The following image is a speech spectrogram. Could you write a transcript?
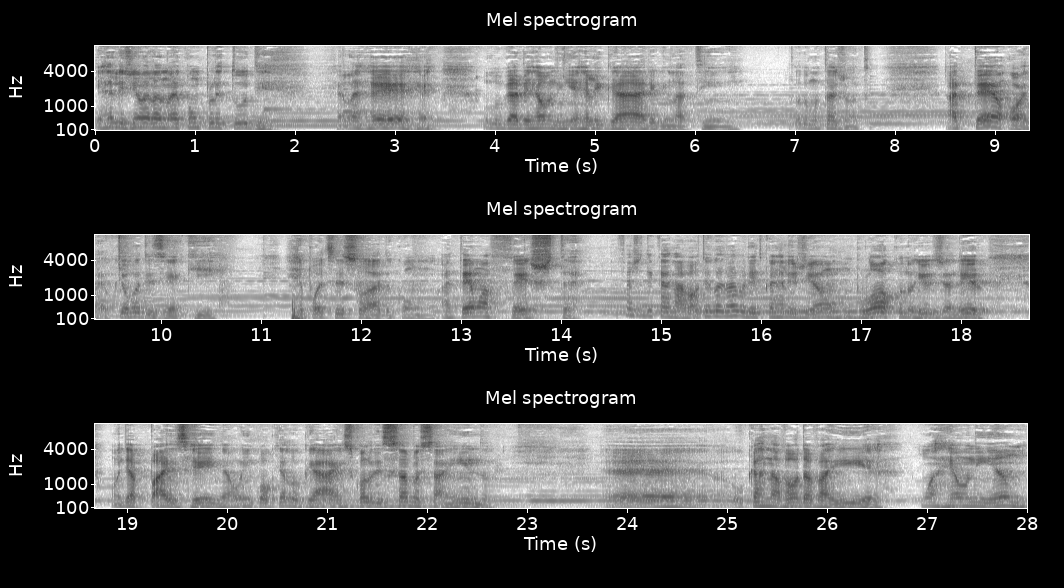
E a religião ela não é completude, ela é o lugar de reunir, é religare em latim. Todo mundo está junto. Até, olha, o que eu vou dizer aqui pode ser soado com até uma festa. A festa de carnaval tem coisa mais bonita que a religião, um bloco no Rio de Janeiro, onde a paz reina, ou em qualquer lugar, a escola de samba saindo, é, o carnaval da Bahia, uma reunião,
